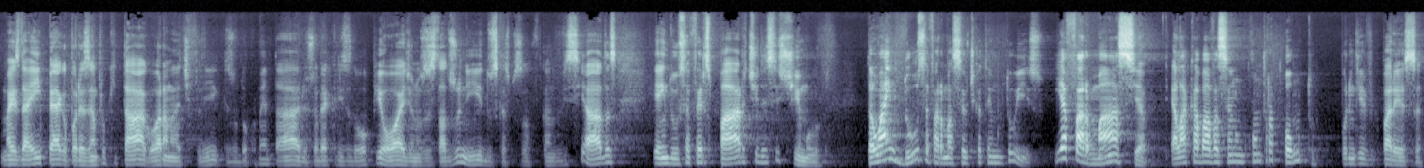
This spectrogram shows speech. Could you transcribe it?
Mas daí pega, por exemplo, o que está agora na Netflix, o documentário sobre a crise do opioide nos Estados Unidos, que as pessoas estão ficando viciadas, e a indústria fez parte desse estímulo. Então a indústria farmacêutica tem muito isso. E a farmácia, ela acabava sendo um contraponto, por incrível que pareça.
